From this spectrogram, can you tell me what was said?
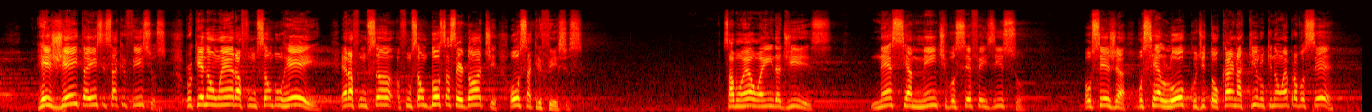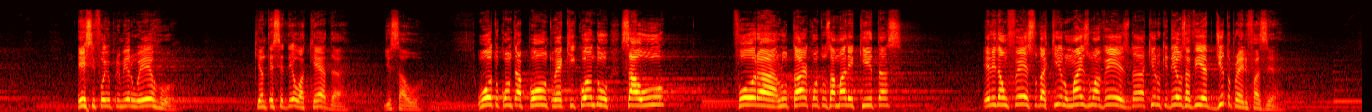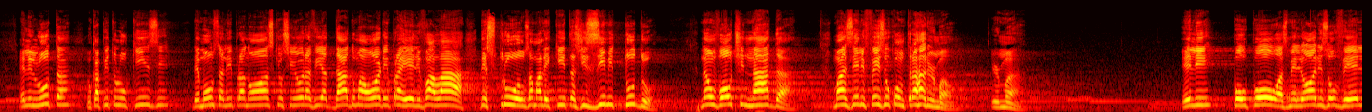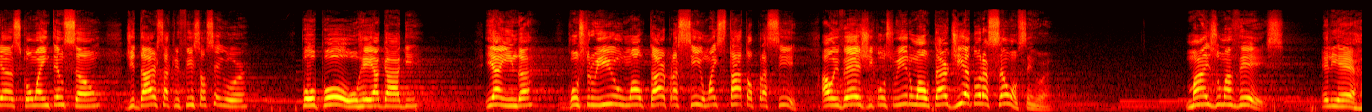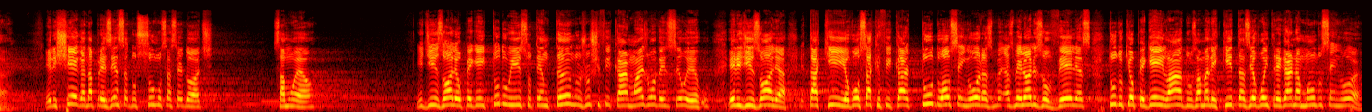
rejeita esses sacrifícios, porque não era a função do rei, era a função, a função do sacerdote, os sacrifícios. Samuel ainda diz: Neciamente você fez isso, ou seja, você é louco de tocar naquilo que não é para você. Esse foi o primeiro erro que antecedeu a queda de Saul. Um outro contraponto é que quando Saul fora lutar contra os amalequitas, ele não fez tudo aquilo mais uma vez, daquilo que Deus havia dito para ele fazer. Ele luta no capítulo 15, demonstra ali para nós que o Senhor havia dado uma ordem para ele: vá lá, destrua os Amalequitas, dizime tudo, não volte nada. Mas ele fez o contrário, irmão, irmã. Ele poupou as melhores ovelhas com a intenção de dar sacrifício ao Senhor, poupou o rei Agag e ainda construiu um altar para si, uma estátua para si, ao invés de construir um altar de adoração ao Senhor. Mais uma vez, ele erra. Ele chega na presença do sumo sacerdote, Samuel, e diz: Olha, eu peguei tudo isso tentando justificar mais uma vez o seu erro. Ele diz: Olha, está aqui, eu vou sacrificar tudo ao Senhor, as, as melhores ovelhas, tudo que eu peguei lá dos Amalequitas, eu vou entregar na mão do Senhor.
